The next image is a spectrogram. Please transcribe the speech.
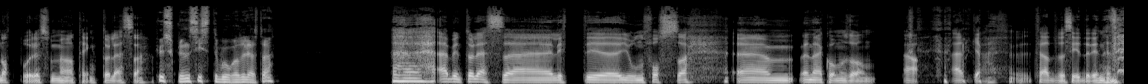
nattbordet som jeg har tenkt å lese. Husker du den siste boka du leste? Eh, Jeg begynte å lese litt i Jon Fosse, eh, men jeg kom sånn ja, jeg vet ikke, 30 sider inn i det.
